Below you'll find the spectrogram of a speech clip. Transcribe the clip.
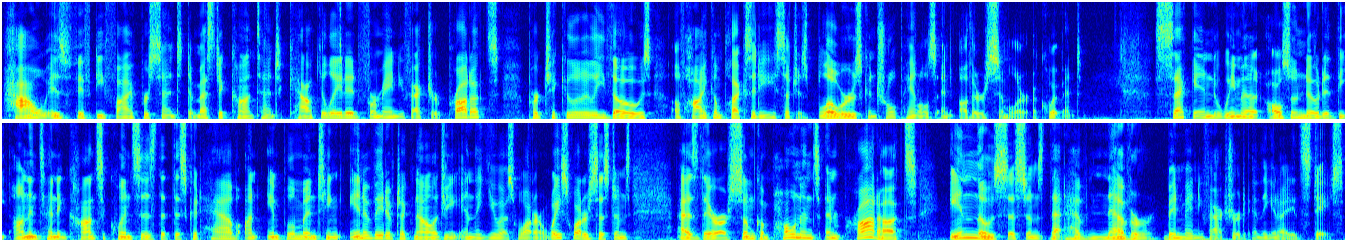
how is 55% domestic content calculated for manufactured products, particularly those of high complexity such as blowers, control panels, and other similar equipment? Second, we also noted the unintended consequences that this could have on implementing innovative technology in the U.S. water and wastewater systems, as there are some components and products in those systems that have never been manufactured in the United States.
